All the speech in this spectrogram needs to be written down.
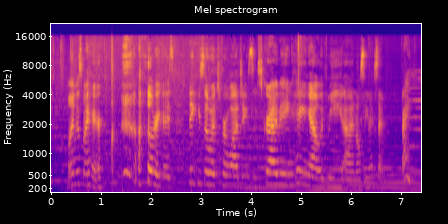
Mine is my hair. Alright guys, thank you so much for watching, subscribing, hanging out with me, and I'll see you next time. Bye!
